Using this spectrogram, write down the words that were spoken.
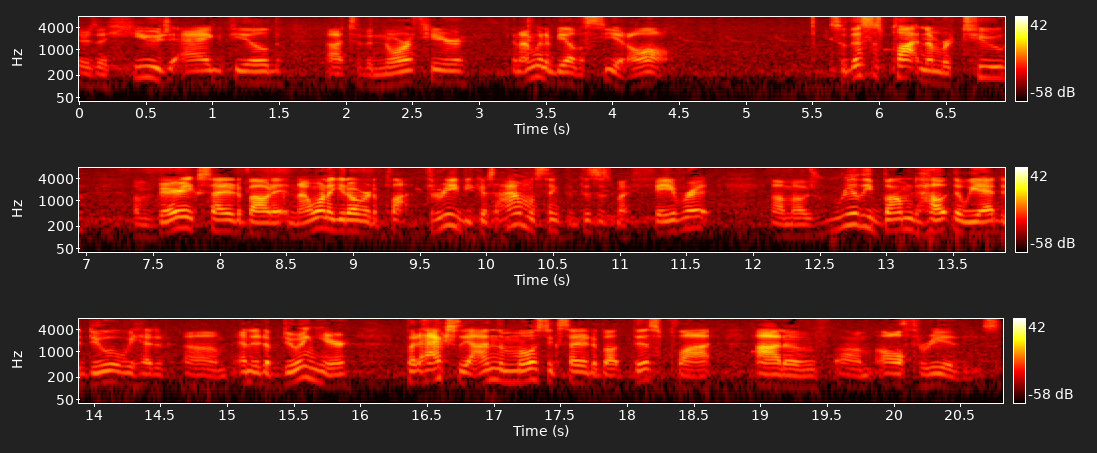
There's a huge ag field uh, to the north here, and I'm going to be able to see it all. So this is plot number two. I'm very excited about it, and I want to get over to plot three because I almost think that this is my favorite. Um, I was really bummed out that we had to do what we had um, ended up doing here, but actually I'm the most excited about this plot out of um, all three of these.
